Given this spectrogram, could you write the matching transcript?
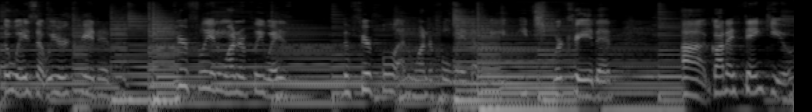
the ways that we were created, fearfully and wonderfully ways, the fearful and wonderful way that we each were created. Uh, God, I thank you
